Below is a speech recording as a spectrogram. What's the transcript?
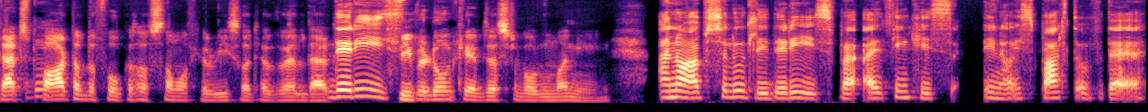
that's There- part of the focus of some of your research as well, that There is. people don't care just about money. I know absolutely there is, but I think it's you know it's part of the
